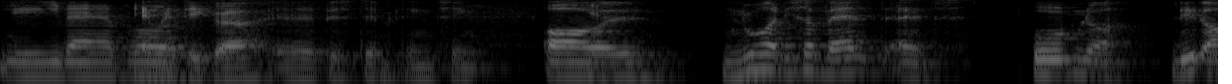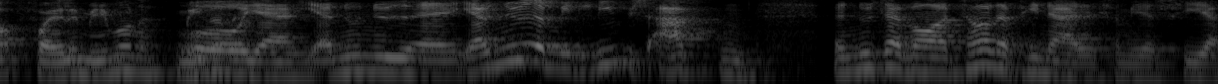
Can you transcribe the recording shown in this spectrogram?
lige være på... Jamen, det gør øh, bestemt ingenting. Og øh, nu har de så valgt at åbne lidt op for alle mimerne, mener Åh oh, ja, jeg, nu nyder, jeg nyder mit livs aften. Nu er vores finale, som jeg siger.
